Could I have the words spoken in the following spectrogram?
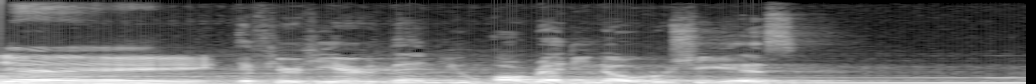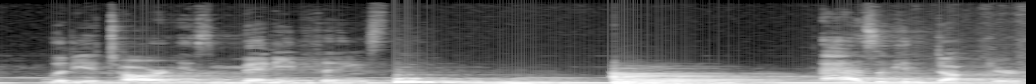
Yay. If you're here, then you already know who she is. Lydia Tarr is many things. As a conductor,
